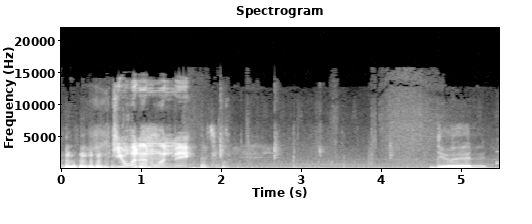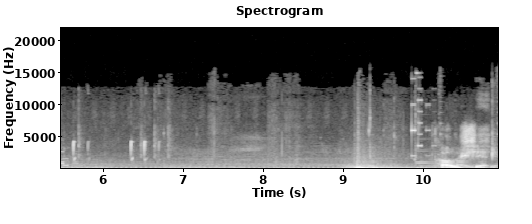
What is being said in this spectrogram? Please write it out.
you one on one me. That's cool. Do it. Oh, oh shit.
